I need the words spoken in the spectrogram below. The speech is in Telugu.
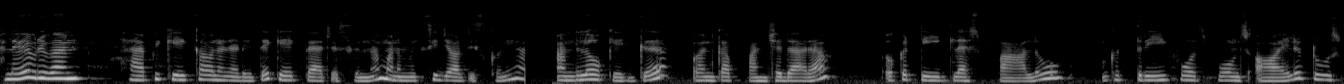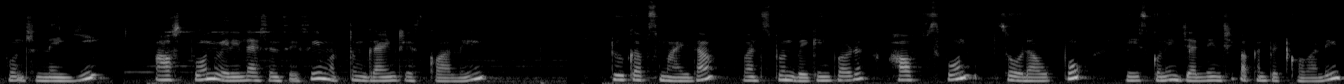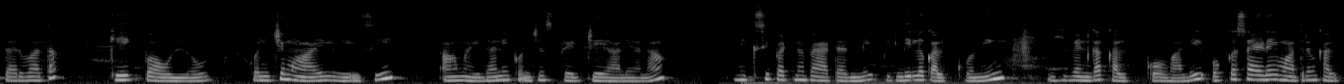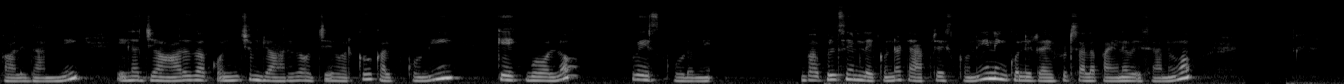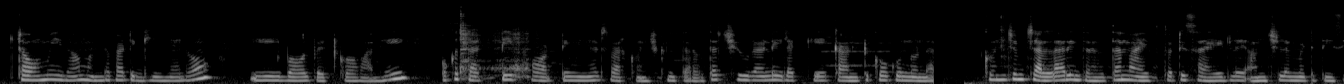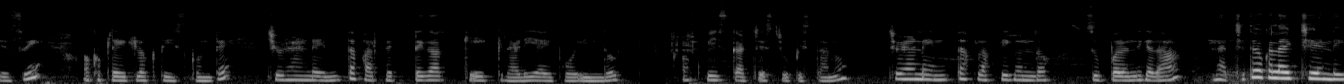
Hello everyone. హ్యాపీ కేక్ కావాలని అడిగితే కేక్ తయారు చేస్తున్నా. మనం మిక్సీ జార్ తీసుకొని అందులో ఒక ఎగ్ వన్ కప్ పంచదార ఒక టీ గ్లాస్ పాలు ఒక three four spoons oil two spoons నెయ్యి హాఫ్ స్పూన్ వెనీలా ఎసెన్స్ వేసి మొత్తం గ్రైండ్ చేసుకోవాలి. Two cups maida one spoon baking powder half spoon soda ఉప్పు వేసుకొని జల్లించి పక్కన పెట్టుకోవాలి. తర్వాత కేక్ బౌల్లో కొంచెం ఆయిల్ వేసి ఆ మైదాని కొంచెం స్ప్రెడ్ చేయాలి అలా. మిక్సీ పట్టిన బ్యాటర్ని పిండిలో కలుపుకొని ఈవెన్గా కలుపుకోవాలి. ఒక్క సైడే మాత్రం కలపాలి దాన్ని. ఇలా జారుగా కొంచెం జారుగా వచ్చే వరకు కలుపుకొని కేక్ బౌల్లో వేసుకోవడమే. బబుల్స్ ఏం లేకుండా ట్యాప్ చేసుకొని నేను కొన్ని డ్రై ఫ్రూట్స్ అలా పైన వేసాను స్టవ్ మీద మందపాటి గిన్నెలో ఈ బౌల్ పెట్టుకోవాలి. ఒక థర్టీ ఫార్టీ మినిట్స్ వరకు ఉంచుకున్న తర్వాత చూడండి ఇలా కేక్ అంటుకోకుండా ఉండాలి. కొంచెం చల్లారిన తర్వాత నైఫ్ తోటి సైడ్ అంచుల మెట్టి తీసేసి ఒక ప్లేట్లోకి తీసుకుంటే చూడండి ఎంత పర్ఫెక్ట్గా కేక్ రెడీ అయిపోయిందో. ఒక పీస్ కట్ చేసి చూపిస్తాను. చూడండి ఎంత ఫ్లఫీగా ఉందో. సూపర్ ఉంది కదా. నచ్చితే ఒక లైక్ చేయండి.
